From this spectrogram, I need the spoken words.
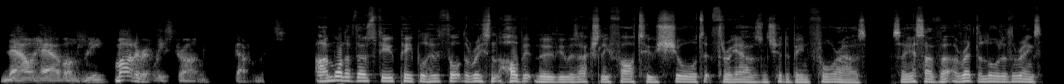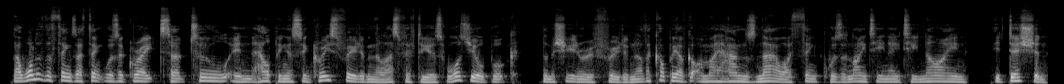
now have only moderately strong governments. I'm one of those few people who thought the recent Hobbit movie was actually far too short at three hours and should have been four hours. So, yes, I've uh, read The Lord of the Rings. Now, one of the things I think was a great uh, tool in helping us increase freedom in the last 50 years was your book, The Machinery of Freedom. Now, the copy I've got on my hands now, I think, was a 1989 edition.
